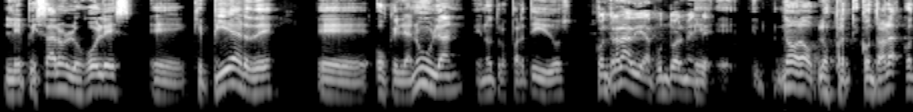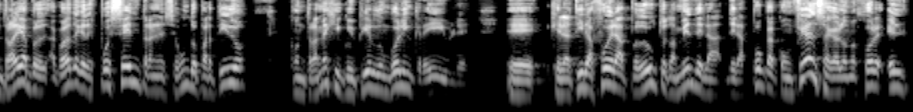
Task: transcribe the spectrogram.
le pesaron los goles eh, que pierde eh, o que le anulan en otros partidos. Contra Arabia, puntualmente. Eh, eh, no, no, contra, contra Arabia, pero acuérdate que después entra en el segundo partido contra México y pierde un gol increíble, eh, que la tira fuera, producto también de la, de la poca confianza que a lo mejor él,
